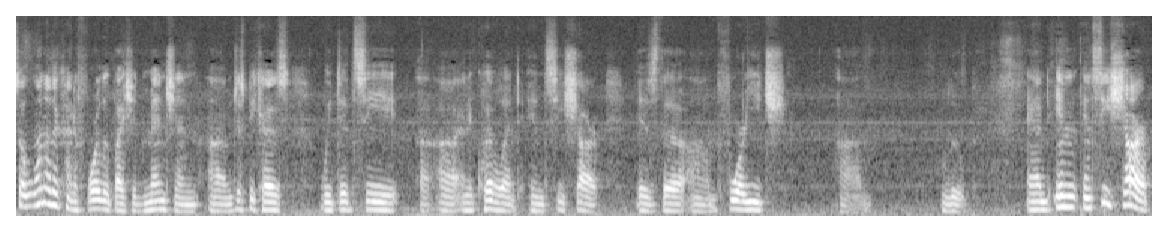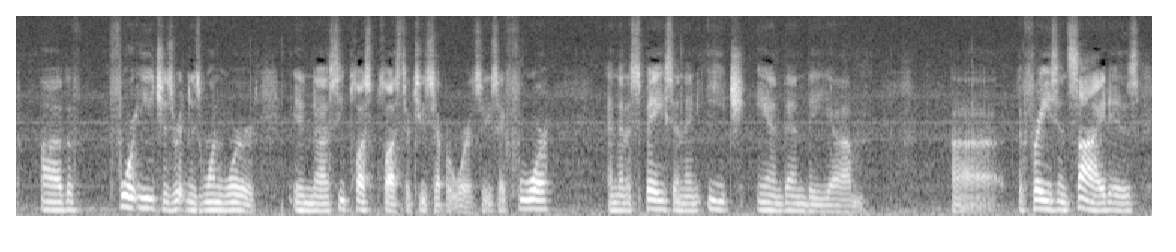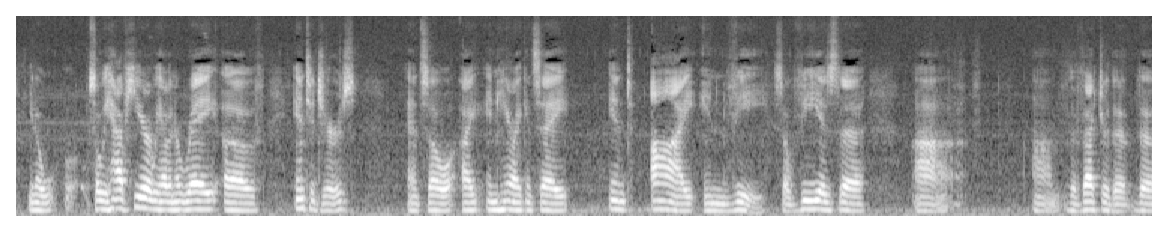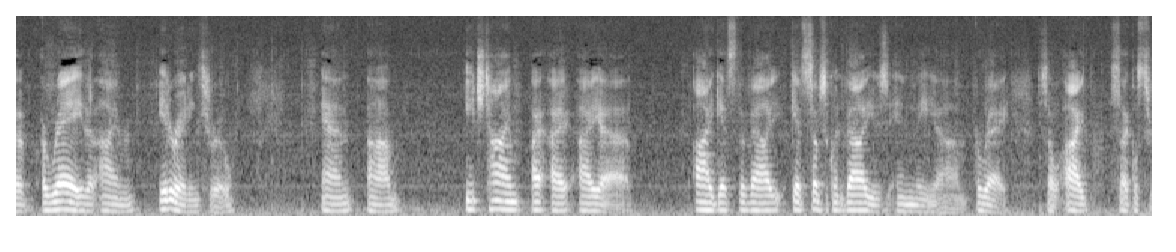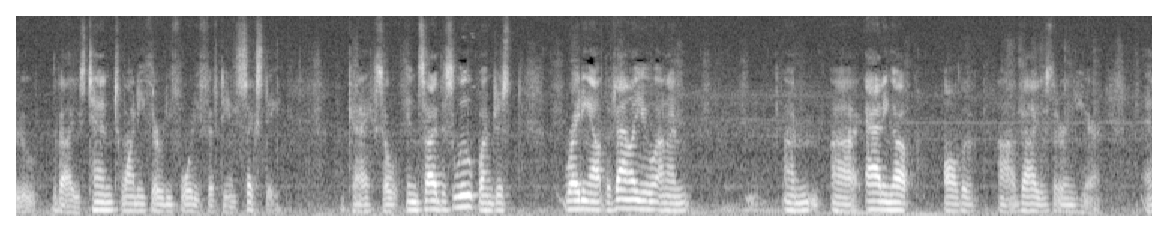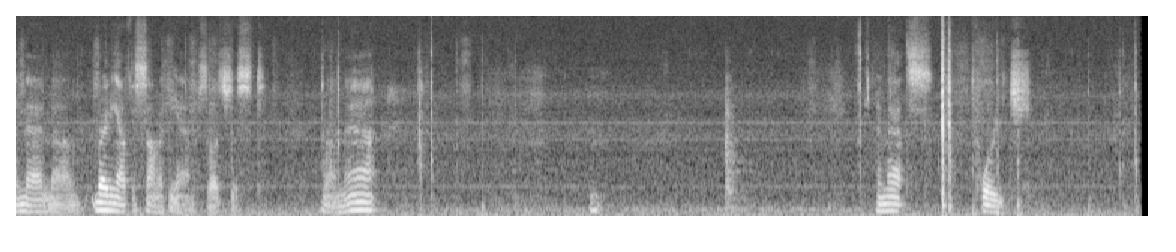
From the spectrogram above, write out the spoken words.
So one other kind of for loop I should mention, um, just because we did see uh, uh, an equivalent in C sharp, is the um, for each um, loop. And in, in C sharp, uh, the for each is written as one word. In uh, C++, they're two separate words. So you say for, and then a space, and then each, and then the um, uh, the phrase inside is, you know, so we have here we have an array of integers, and so I in here I can say int i in v. So v is the uh, um, the vector, the the array that I'm iterating through, and um, each time I I, I uh, i gets the value gets subsequent values in the um, array. So i cycles through the values 10, 20, 30, 40, 50, and 60. Okay, so inside this loop, I'm just writing out the value, and I'm I'm uh, adding up all the uh, values that are in here, and then um, writing out the sum at the end. So let's just run that. And that's for each.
